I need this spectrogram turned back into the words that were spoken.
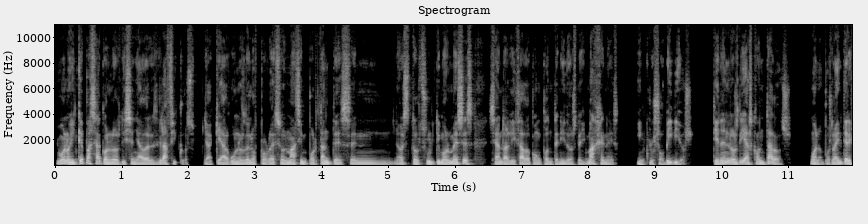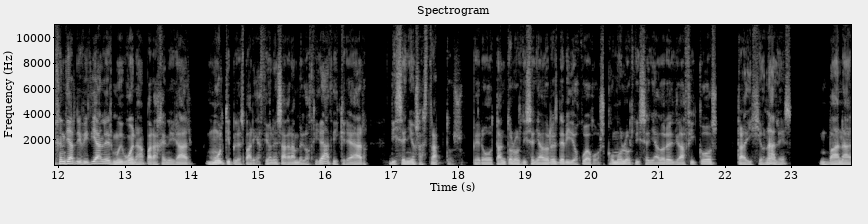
Y bueno, ¿y qué pasa con los diseñadores gráficos? Ya que algunos de los progresos más importantes en estos últimos meses se han realizado con contenidos de imágenes, incluso vídeos. ¿Tienen los días contados? Bueno, pues la inteligencia artificial es muy buena para generar múltiples variaciones a gran velocidad y crear diseños abstractos, pero tanto los diseñadores de videojuegos como los diseñadores gráficos tradicionales van a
